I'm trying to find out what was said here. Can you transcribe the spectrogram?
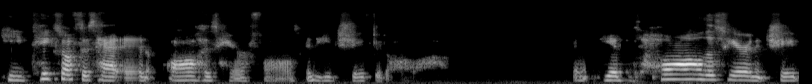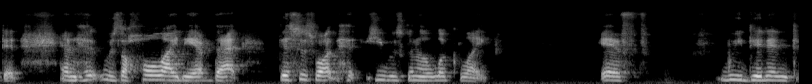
he takes off his hat and all his hair falls and he'd shaved it all off. And he had all this hair and it shaved it. And it was the whole idea of that this is what he was going to look like if we didn't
